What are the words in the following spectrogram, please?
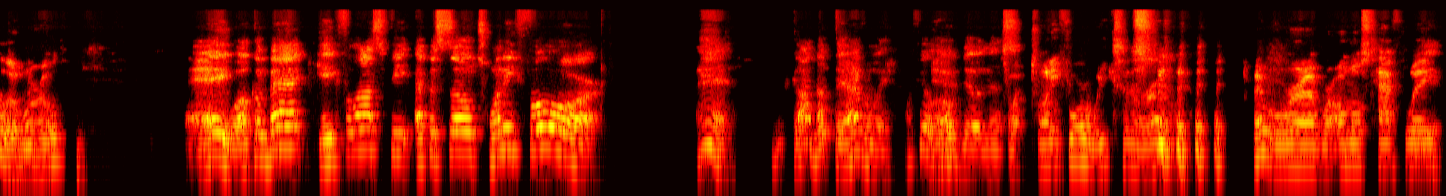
Hello, world. Hey, welcome back. Geek Philosophy, episode 24. Man, we've gotten up there, haven't we? I feel Yeah. old doing this. Tw- Twenty-four weeks in a row. We're uh, we're almost halfway,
